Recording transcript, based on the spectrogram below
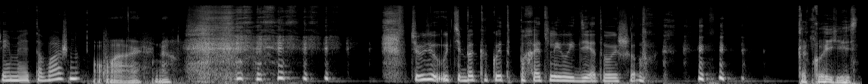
время это важно. Важно. У тебя какой-то похотливый дед вышел. Какой есть.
